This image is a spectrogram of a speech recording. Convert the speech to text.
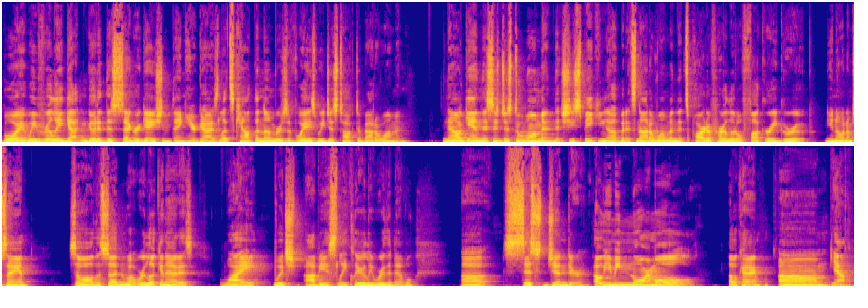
Boy, we've really gotten good at this segregation thing here, guys. Let's count the numbers of ways we just talked about a woman. Now, again, this is just a woman that she's speaking of, but it's not a woman that's part of her little fuckery group. You know what I'm saying? So all of a sudden, what we're looking at is white, which obviously, clearly, we're the devil. Uh, cisgender. Oh, you mean normal? Okay. Um, yeah.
